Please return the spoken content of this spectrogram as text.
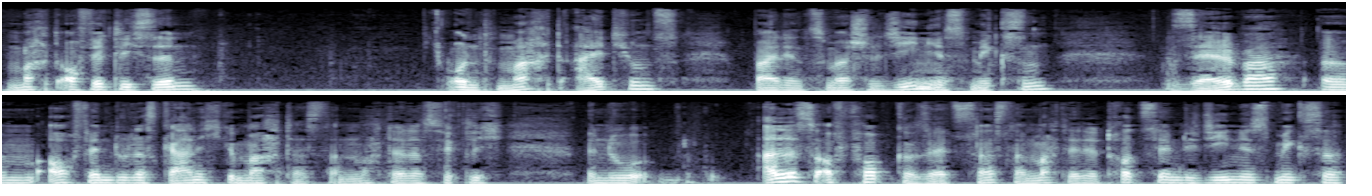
macht auch wirklich Sinn. Und macht iTunes bei den zum Beispiel Genius Mixen selber, ähm, auch wenn du das gar nicht gemacht hast, dann macht er das wirklich, wenn du alles auf Pop gesetzt hast, dann macht er dir trotzdem die Genius Mixe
